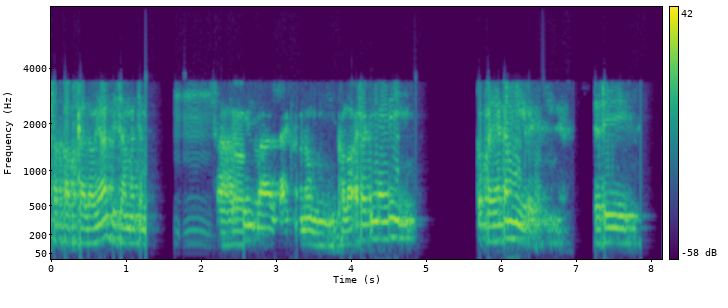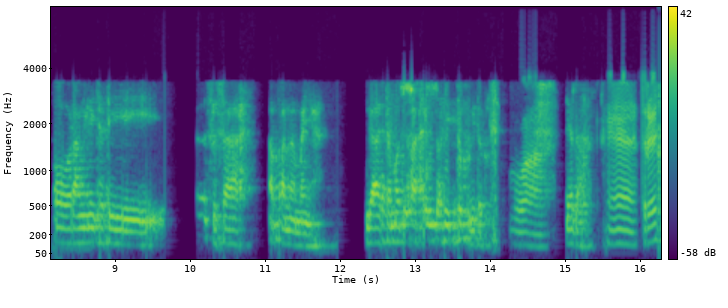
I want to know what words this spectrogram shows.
sebab galaunya bisa macam Mm-mm. bisa Betul. cinta, bisa ekonomi. Kalau efeknya ini kebanyakan mirip. Jadi orang ini jadi susah apa namanya? nggak ada motivasi untuk hidup gitu. Wah, Ya toh. Eh, terus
